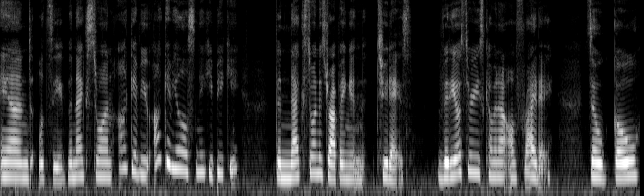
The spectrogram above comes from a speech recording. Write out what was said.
And let's see, the next one, I'll give you, I'll give you a little sneaky peeky. The next one is dropping in two days. Video three is coming out on Friday. So go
